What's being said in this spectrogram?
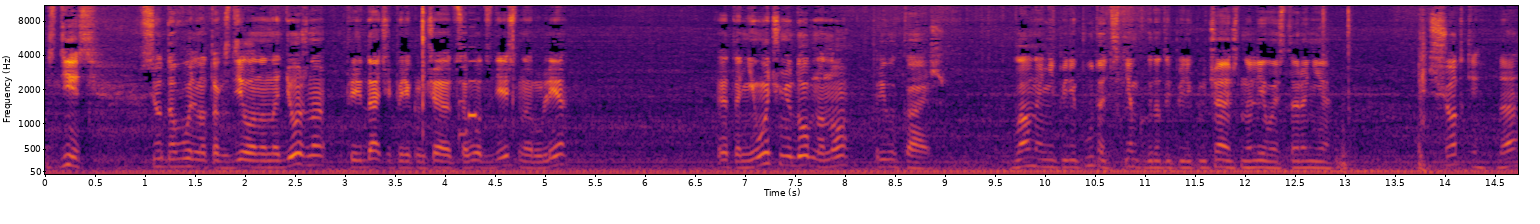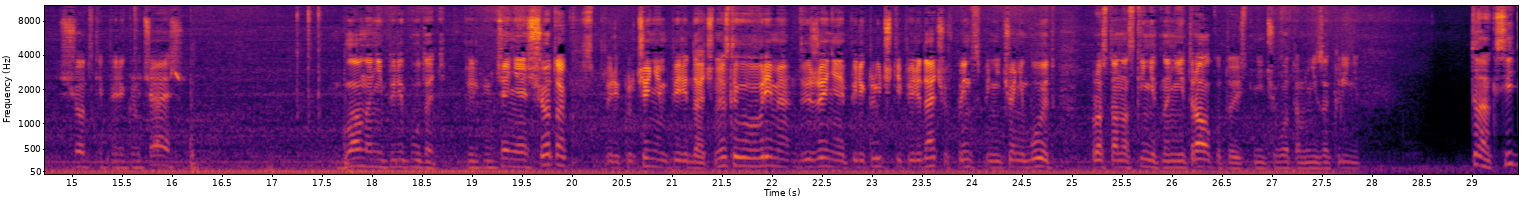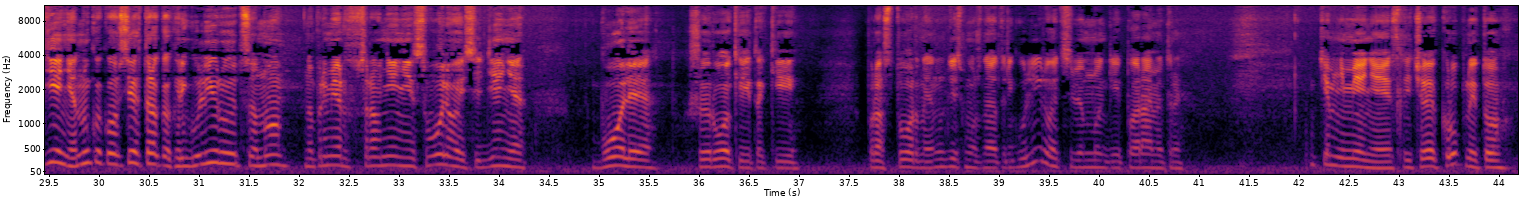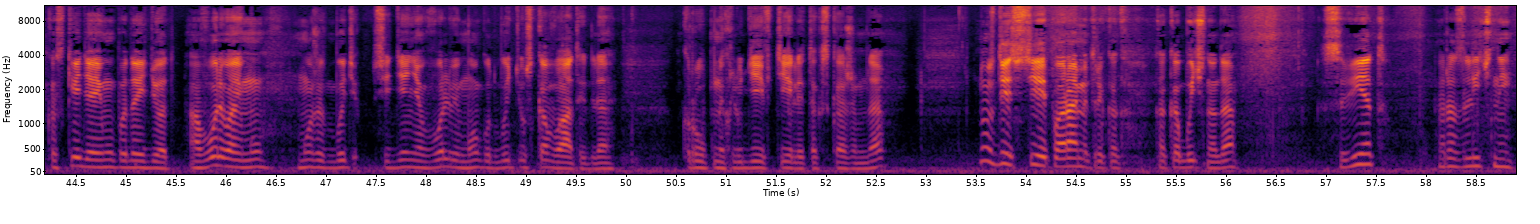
Здесь все довольно так сделано надежно. Передачи переключаются вот здесь, на руле. Это не очень удобно, но привыкаешь. Главное не перепутать с тем, когда ты переключаешь на левой стороне щетки, да, щетки переключаешь. Главное не перепутать переключение щеток с переключением передач. Но если вы во время движения переключите передачу, в принципе ничего не будет. Просто она скинет на нейтралку, то есть ничего там не заклинит. Так, сиденья, ну как во всех траках регулируются, но, например, в сравнении с Volvo сиденья более широкие такие, просторные. Ну здесь можно отрегулировать себе многие параметры. Тем не менее, если человек крупный, то Каскедия ему подойдет. А Volvo ему, может быть, сиденья в Volvo могут быть узковаты для крупных людей в теле, так скажем, да. Ну здесь все параметры, как, как обычно, да. Свет, различный.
